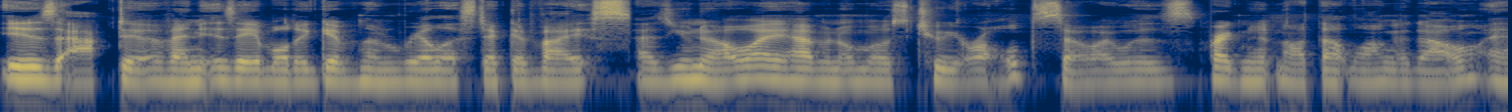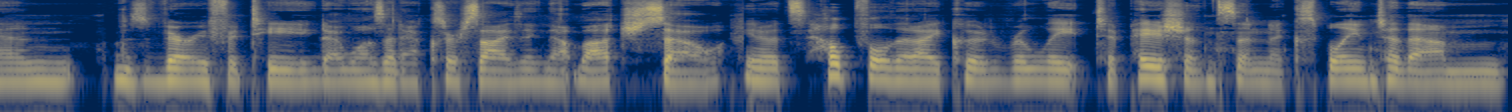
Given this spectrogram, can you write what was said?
is active and is able to give them realistic advice. As you know, I have an almost two year old, so I was pregnant not that long ago and was very fatigued. I wasn't exercising that much. So, you know, it's helpful that I could relate to patients and explain to them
